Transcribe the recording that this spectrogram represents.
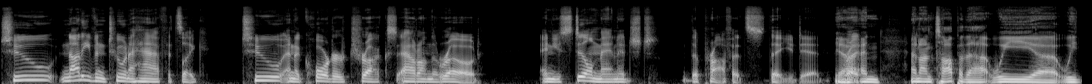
two not even two and a half it's like two and a quarter trucks out on the road and you still managed the profits that you did Yeah, right? and and on top of that, we uh, we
